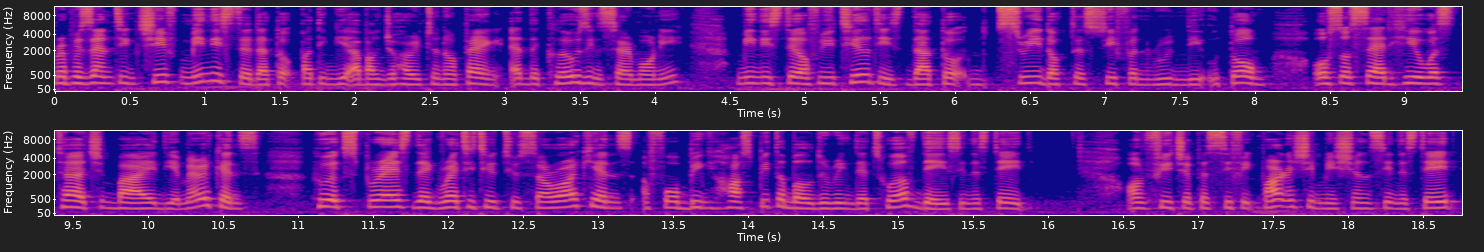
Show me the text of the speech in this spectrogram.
Representing Chief Minister Datuk Patinggi Abang Johari Tun Openg at the closing ceremony, Minister of Utilities Datuk Sri Dr. Stephen Rundi Utom also said he was touched by the Americans who expressed their gratitude to Sarawakians for being hospitable during their 12 days in the state. On future Pacific Partnership missions in the state,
